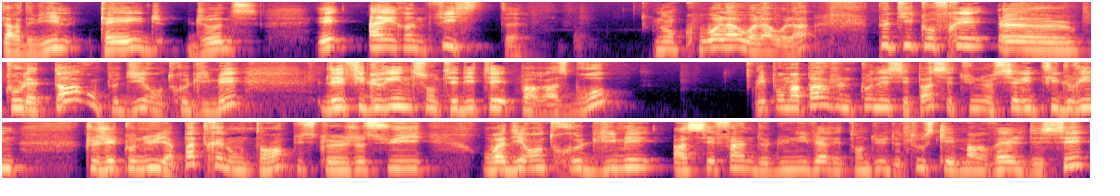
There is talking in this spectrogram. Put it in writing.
Daredevil, Cage, Jones et Iron Fist. Donc voilà, voilà, voilà. Petit coffret euh, collector, on peut dire entre guillemets. Les figurines sont éditées par Hasbro. Et pour ma part, je ne connaissais pas. C'est une série de figurines que j'ai connue il n'y a pas très longtemps, puisque je suis, on va dire entre guillemets, assez fan de l'univers étendu de tout ce qui est Marvel, DC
